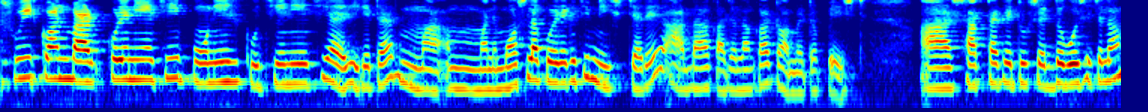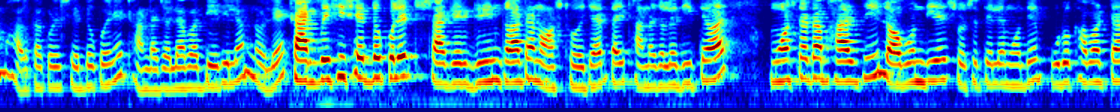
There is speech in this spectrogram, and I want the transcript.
সুইট কর্ন বার করে নিয়েছি, পনির কুচিয়ে নিয়েছি, আর এদিকেটা মা- মানে মশলা করে রেখেছি মিক্সচারে আদা, কাঁচা লঙ্কা, টমেটো পেস্ট আর শাকটাকে একটু সেদ্ধ বসেছিলাম হালকা করে সেদ্ধ করে নিয়ে ঠান্ডা জলে আবার দিয়ে দিলাম, নইলে শাক বেশি সেদ্ধ করলে শাকের গ্রিন কালারটা নষ্ট হয়ে যায়, তাই ঠান্ডা জলে দিতে হয়। মশলাটা ভাজি লবণ দিয়ে সর্ষে তেলের মধ্যে। পুরো খাবারটা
